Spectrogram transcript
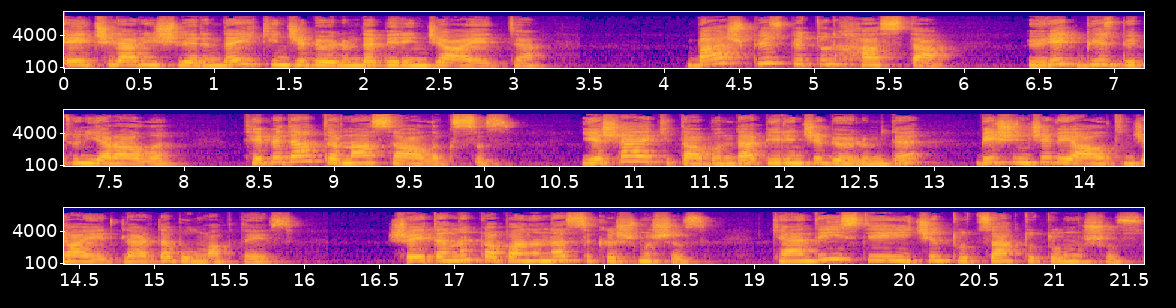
Elçilerin işlerinde ikinci bölümde birinci ayette. Baş büsbütün hasta, yürek büsbütün yaralı, tepeden tırnağa sağlıksız. Yaşaya kitabında birinci bölümde 5. ve 6. ayetlerde bulmaktayız. Şeytanın kapanına sıkışmışız. Kendi isteği için tutsak tutulmuşuz.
